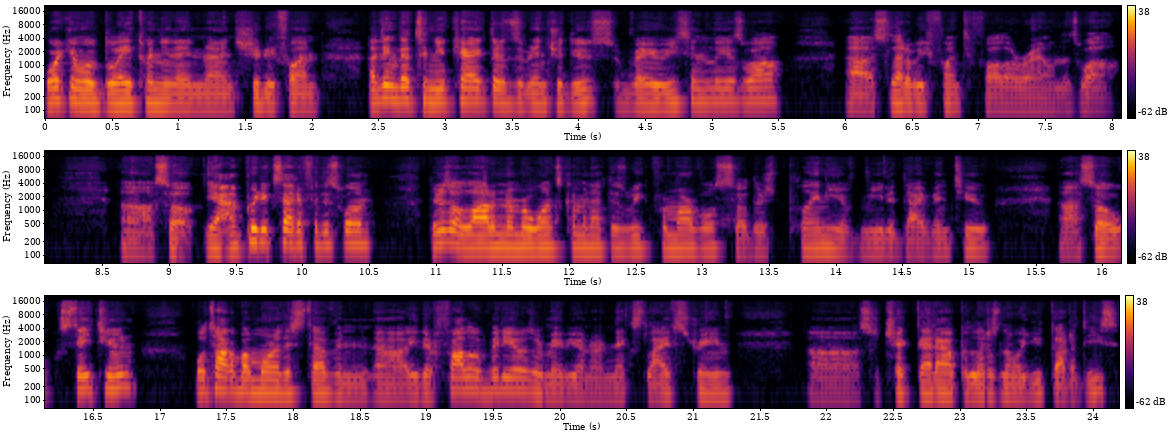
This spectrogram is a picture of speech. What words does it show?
working with Blade 2099 should be fun. I think that's a new character that's been introduced very recently as well. Uh, so that'll be fun to follow around as well. Uh, so yeah, I'm pretty excited for this one. There's a lot of number ones coming out this week for Marvel, so there's plenty of me to dive into. Uh, so stay tuned. We'll talk about more of this stuff in uh, either follow videos or maybe on our next live stream. Uh, so check that out, but let us know what you thought of these.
